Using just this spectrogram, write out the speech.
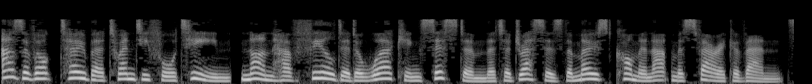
As of October 2014, none have fielded a working system that addresses the most common atmospheric events.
